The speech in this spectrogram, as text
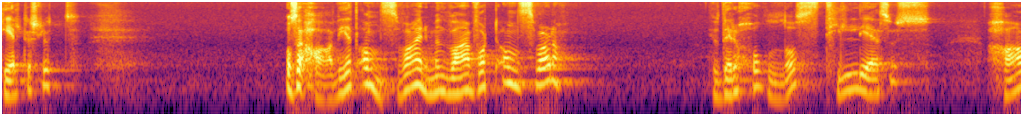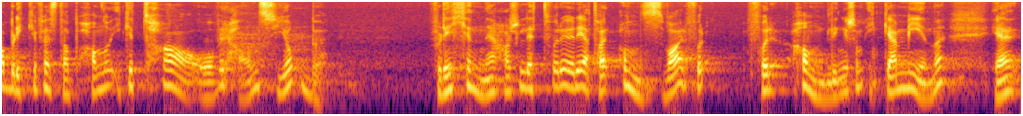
helt til slutt. Og så har vi et ansvar, men hva er vårt ansvar, da? Jo, dere holder holde oss til Jesus. Ha blikket festa på han og ikke ta over hans jobb. For det kjenner jeg har så lett for å gjøre. Jeg tar ansvar for, for handlinger som ikke er mine. Jeg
